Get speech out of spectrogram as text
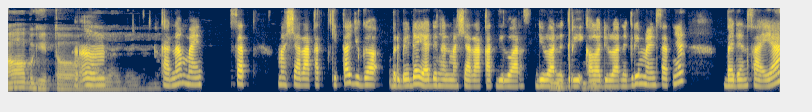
Oh begitu. Hmm. Ya, ya, ya, ya. Karena mindset masyarakat kita juga berbeda ya dengan masyarakat di luar di luar hmm. negeri. Hmm. Kalau di luar negeri mindsetnya badan saya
